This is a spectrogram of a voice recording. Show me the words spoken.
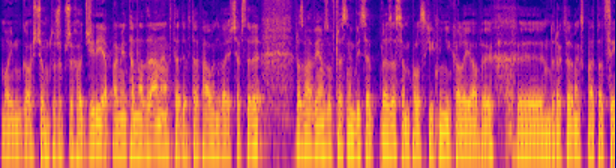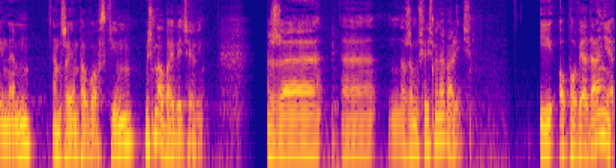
moim gościom, którzy przychodzili. Ja pamiętam nad ranem wtedy w TVN24 rozmawiałem z ówczesnym wiceprezesem polskich linii kolejowych, y, dyrektorem eksploatacyjnym Andrzejem Pawłowskim. Myśmy obaj wiedzieli że, e, no, że musieliśmy nawalić. I opowiadanie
